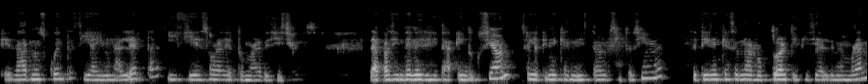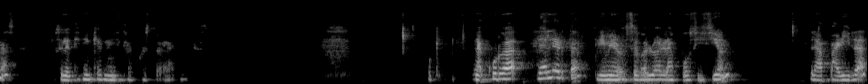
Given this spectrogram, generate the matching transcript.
eh, darnos cuenta si hay una alerta y si es hora de tomar decisiones. La paciente necesita inducción, se le tiene que administrar oxitocina, se tiene que hacer una ruptura artificial de membranas o se le tiene que administrar prostaglandinas. Okay. En la curva de alerta, primero se evalúa la posición, la paridad,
